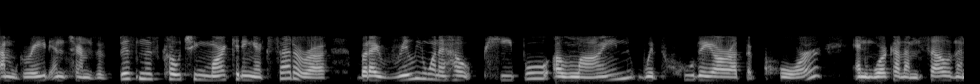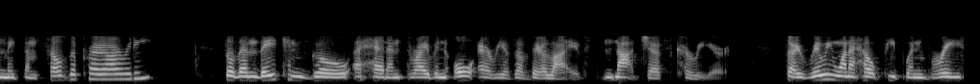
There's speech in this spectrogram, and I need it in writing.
I'm great in terms of business coaching, marketing, etc., but I really want to help people align with who they are at the core and work on themselves and make themselves a priority so then they can go ahead and thrive in all areas of their lives, not just career. So I really want to help people embrace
